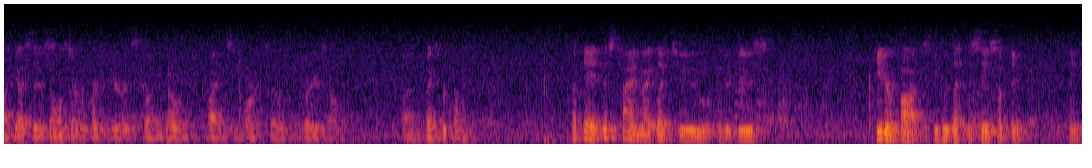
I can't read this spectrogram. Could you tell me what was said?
my guess is almost everybody here is going to go ride some more, so enjoy yourself. Uh, thanks for coming. Okay, at this time, I'd like to introduce Peter Hawks. He would like to say something. Thanks.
